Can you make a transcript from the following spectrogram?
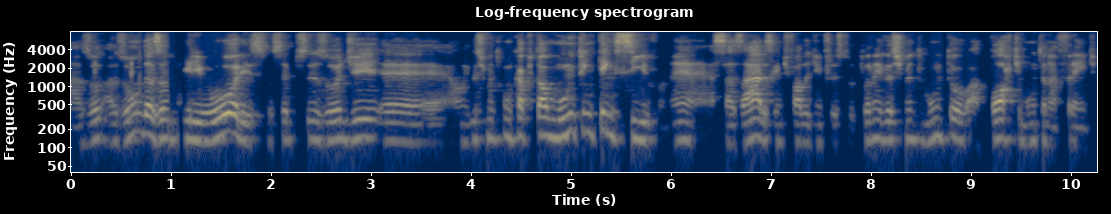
as, as, ondas anteriores, você precisou de é, um investimento com capital muito intensivo. Né? Essas áreas que a gente fala de infraestrutura, é um investimento muito, aporte muito na frente.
